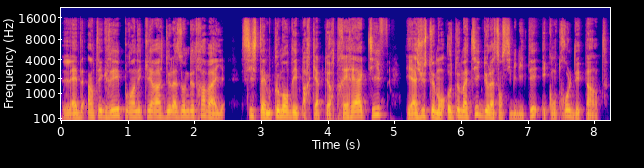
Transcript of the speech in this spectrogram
LED intégré pour un éclairage de la zone de travail, système commandé par capteur très réactif et ajustement automatique de la sensibilité et contrôle des teintes.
